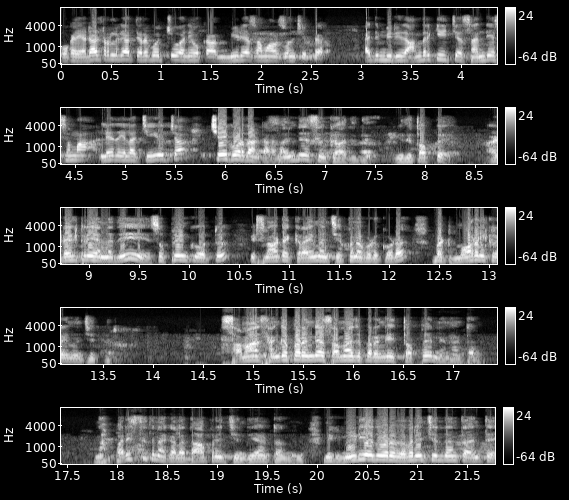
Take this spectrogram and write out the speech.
ఒక ఎడాటర్లుగా తిరగొచ్చు అని ఒక మీడియా సమావేశంలో చెప్పారు. అయితే మీరు ఇది అందరికీ ఇచ్చే సందేశమా? లేదా ఇలా చేయొచ్చా? చేయకూడదు అంటారా సందేశం కాదు ఇది. ఇది తప్పే. అడల్టరీ అన్నది supreme court it's not a crime అని చెప్పినప్పుడు కూడా బట్ మోరల్ క్రైమ్ అని చెప్పారు. సమా సంఘపరంగా సమాజపరంగా ఇది తప్పే నేను అంటాను. నా పరిస్థితి నాకు అలా దాపరించింది అంటాను నేను. మీకు మీడియా ద్వారా వివరించిందంతా అంతే.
